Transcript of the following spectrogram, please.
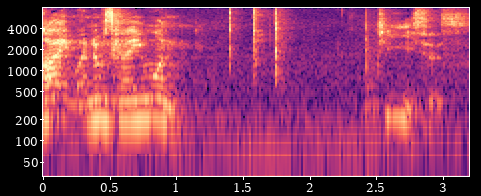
Hi, my name is Guy One. Jesus.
